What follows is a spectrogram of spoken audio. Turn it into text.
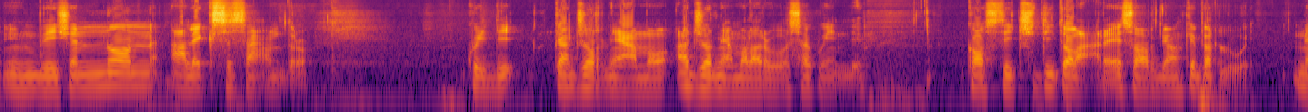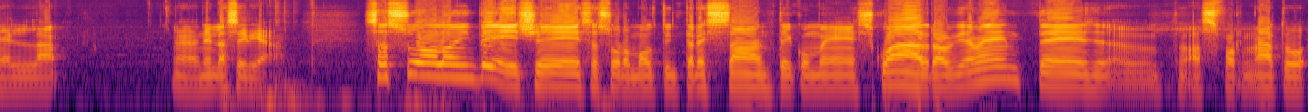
invece non Alex Sandro. Quindi aggiorniamo, aggiorniamo la rosa. Quindi. Kostic titolare, esordio anche per lui nella, eh, nella Serie A. Sassuolo invece, Sassuolo molto interessante come squadra ovviamente, eh, ha sfornato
